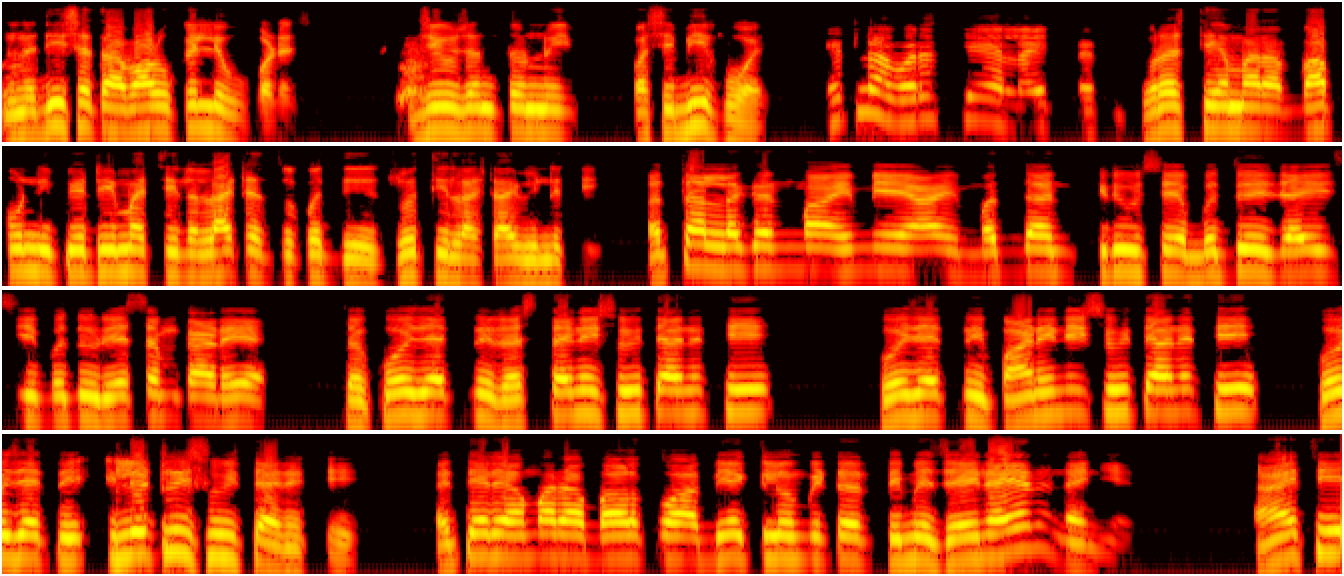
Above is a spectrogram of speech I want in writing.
અને દી છતાં વાળું કરી લેવું પડે છે. જીવ જંતુની પછી બીક હોય. કેટલા વર્ષથી લાઈટ નથી? વર્ષથી અમારા બાપુની પેઢીમાંથી લાઈટ જ કોઈ જોતી લાઈટ આવી નથી. અત્યાર લગનમાં એમે આ મતદાન કર્યું છે બધું જાય છે બધું રેશન કાર્ડ હે. તો કોઈ જાતની રસ્તાની સુવિધા નથી કોઈ જાતની પાણીની સુવિધા નથી કોઈ જાતની ઇલેક્ટ્રિક સુવિધા નથી. અત્યારે અમારા બાળકો આ બે કિલોમીટર તમે જઈને આવ્યા ને નાની અહીંથી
